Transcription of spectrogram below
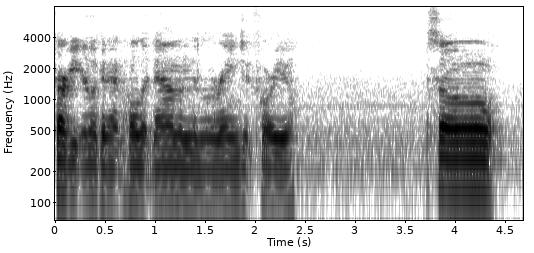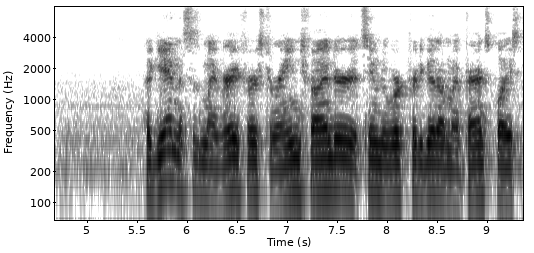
target you're looking at and hold it down and it'll arrange it for you. So again, this is my very first rangefinder. It seemed to work pretty good on my parents' place.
